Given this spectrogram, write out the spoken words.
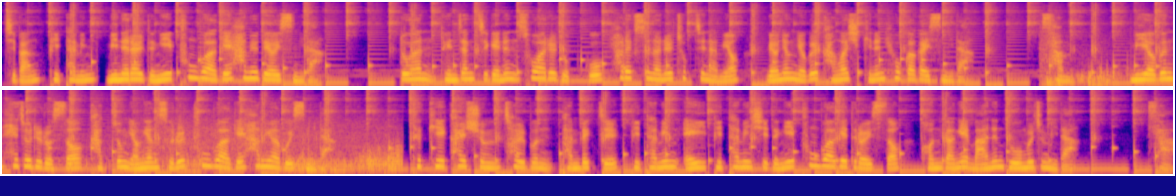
지방, 비타민, 미네랄 등이 풍부하게 함유되어 있습니다. 또한 된장찌개는 소화를 돕고 혈액순환을 촉진하며 면역력을 강화시키는 효과가 있습니다. 3. 미역은 해조류로서 각종 영양소를 풍부하게 함유하고 있습니다. 특히 칼슘, 철분, 단백질, 비타민 A, 비타민 C 등이 풍부하게 들어있어 건강에 많은 도움을 줍니다. 4.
